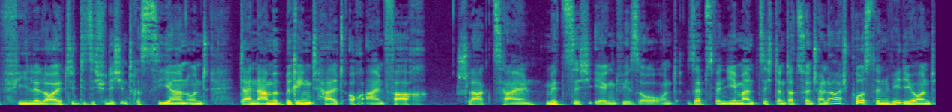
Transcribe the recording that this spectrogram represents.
viele Leute, die sich für dich interessieren und dein Name bringt halt auch einfach Schlagzeilen mit sich irgendwie so. Und selbst wenn jemand sich dann dazu entscheidet, ah, ich poste ein Video und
